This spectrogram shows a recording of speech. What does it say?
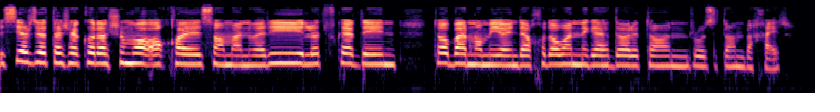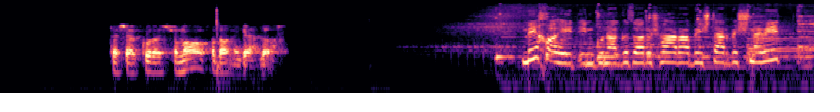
بسیار زیاد تشکر از شما آقای سامنوری. لطف کردین تا برنامه آینده. خداوند نگهدارتان. روزتان بخیر. تشکر از شما. خدا نگهدار. می خواهید این گونه گزارش ها را بیشتر بشنوید؟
